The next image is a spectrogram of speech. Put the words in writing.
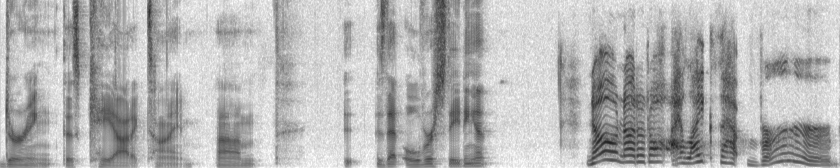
during this chaotic time. Um, is that overstating it? No, not at all. I like that verb,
